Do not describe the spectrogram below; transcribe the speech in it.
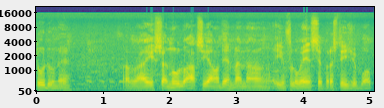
tudo, né? Raiz anulo ação den manang influência prestígio voto.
